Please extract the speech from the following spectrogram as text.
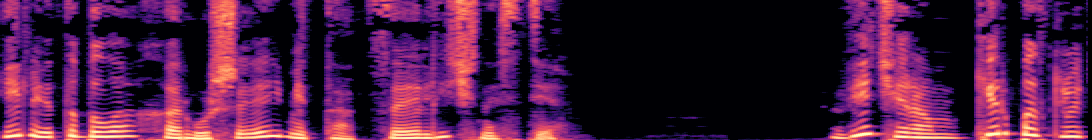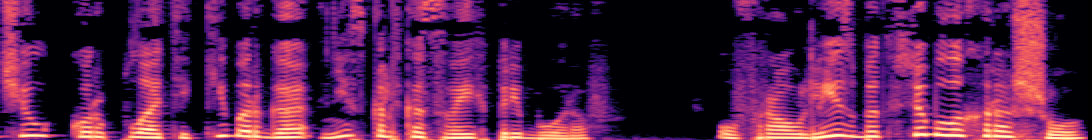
Или это была хорошая имитация личности. Вечером Кир подключил к корплате киборга несколько своих приборов. У фрау Лизбет все было хорошо.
